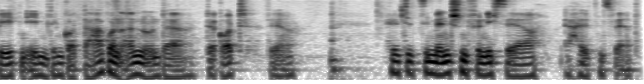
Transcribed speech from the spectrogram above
beten eben den Gott Dagon an und der, der Gott, der hält jetzt die Menschen für nicht sehr erhaltenswert.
